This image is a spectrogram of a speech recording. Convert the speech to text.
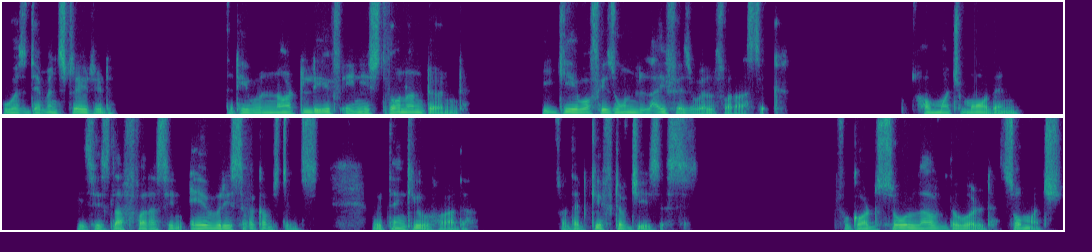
who has demonstrated that he will not leave any stone unturned. He gave of his own life as well for our sake. How much more then is his love for us in every circumstance? We thank you, Father, for that gift of Jesus. For God so loved the world so much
